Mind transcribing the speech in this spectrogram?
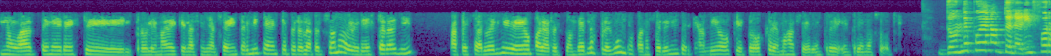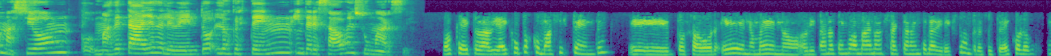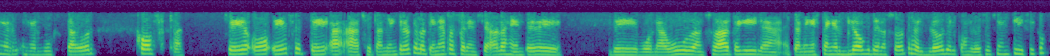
no va a tener este el problema de que la señal sea intermitente, pero la persona debería estar allí a pesar del video para responder las preguntas, para hacer el intercambio que todos queremos hacer entre, entre nosotros. ¿Dónde pueden obtener información o más detalles del evento los que estén interesados en sumarse? Ok, todavía hay cupos como asistente. Eh, por favor, eh, no me, no, ahorita no tengo a mano exactamente la dirección, pero si ustedes colocan en el, en el buscador COFTA, C-O-F-T-A-H, también creo que lo tiene referenciado la gente de, de Bolaúd, Anzuategui, la, también está en el blog de nosotros, el blog del Congreso Científico,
